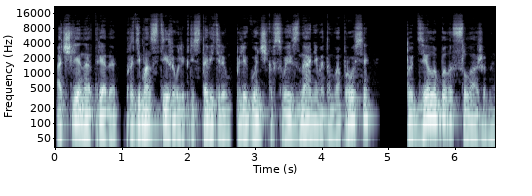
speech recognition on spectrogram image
а члены отряда продемонстрировали представителям полигонщиков свои знания в этом вопросе, то дело было слажено.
